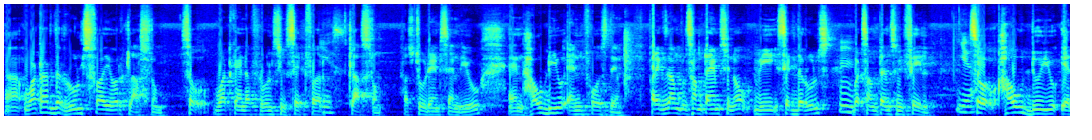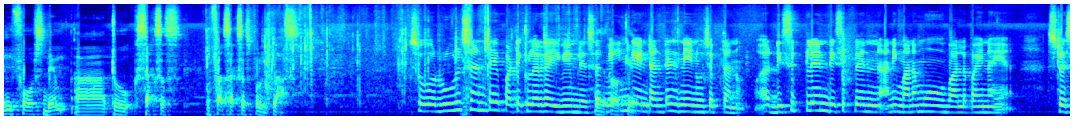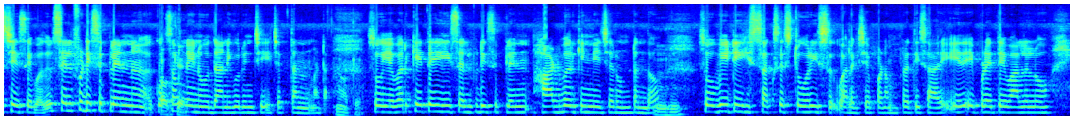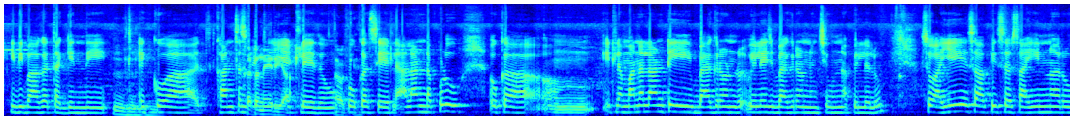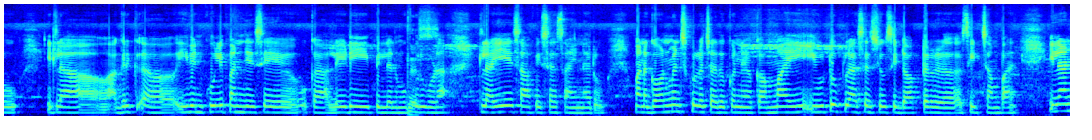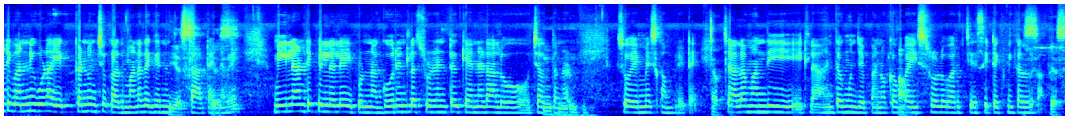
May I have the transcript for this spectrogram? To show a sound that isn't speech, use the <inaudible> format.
Uh, what are the rules for your classroom? So, what kind of rules you set for Yes. classroom for students and you, and how do you enforce them? For example, sometimes you know we set the rules, but sometimes we fail. Hmm. Yeah. So, how do you enforce them uh, to success for successful class? So rules అంటే పర్టికులర్గా ఇవేం లేదు sir మెయిన్గా. ఏంటంటే నేను చెప్తాను discipline discipline అని మనము వాళ్ళపైన స్ట్రెస్ చేసే బదులు సెల్ఫ్ డిసిప్లిన్ కోసం. నేను దాని గురించి చెప్తాను అనమాట. సో ఎవరికైతే ఈ self discipline hard working nature ఉంటుందో సో వీటి సక్సెస్ స్టోరీస్ వాళ్ళకి చెప్పడం ప్రతిసారి ఎప్పుడైతే వాళ్ళలో ఇది బాగా తగ్గింది ఎక్కువ కాన్సన్ట్రేట్. చేయట్లేదు. ఫోకస్ చేయట్లేదు అలాంటప్పుడు ఒక ఇట్లా మనలాంటి బ్యాక్గ్రౌండ్ విలేజ్ బ్యాక్గ్రౌండ్ నుంచి ఉన్న పిల్లలు సో ఐఏఎస్ ఆఫీసర్స్ అయి ఉన్నారు ఇట్లా అగ్రి ఈవెన్ కూలి పని చేసే ఒక లేడీ పిల్లలు ముగ్గురు కూడా ఇట్లా ఐఏఎస్ ఆఫీసర్స్ అయినారు. మన గవర్నమెంట్ స్కూల్లో చదువుకునే ఒక అమ్మాయి యూట్యూబ్ క్లాసెస్ చూసి డాక్టర్ సీట్ సంపాది ఇలాంటివన్నీ కూడా ఎక్కడి నుంచో కాదు మన దగ్గర నుంచి స్టార్ట్. అయినవే. మీలాంటి పిల్లలే ఇప్పుడు నా గోరెంట్ల స్టూడెంట్ కెనడాలో చదువుతున్నాడు సో ఎంఎస్ కంప్లీట్ అయ్యి. చాలా మంది ఇట్లా ఇంతకుముందు చెప్పాను ఒక అబ్బాయి ఇస్రోలో వర్క్ చేసి టెక్నికల్ Yes.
